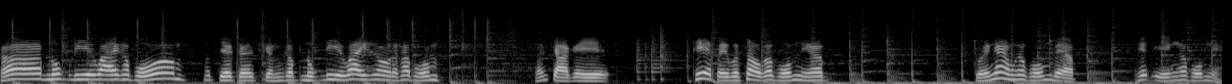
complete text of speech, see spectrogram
ครับนกดีวายครับผมมาเจอกันกับนกดีวายเข้านะครับ ผม หลังจากไอ้เทไปบนเสาครับผมนี่ครับ สวยงามครับผมแบบ เฮ็ดเองครับผมนี่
